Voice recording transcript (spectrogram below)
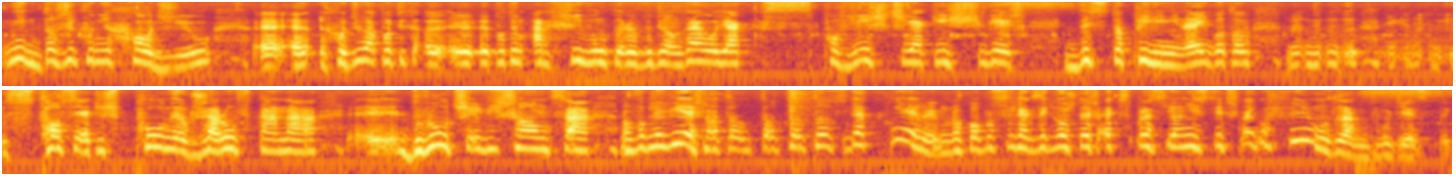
nikt do Żyku nie chodził, e, e, chodziła po, tych, po tym archiwum, które wyglądało jak powieści jakiejś, wiesz, dystopijnej, bo to stosy jakiś półnek, żarówka na drucie wisząca, no w ogóle wiesz, no to, to, to, to jak, nie wiem, no po prostu jak z jakiegoś też ekspresjonistycznego filmu z lat dwudziestych.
